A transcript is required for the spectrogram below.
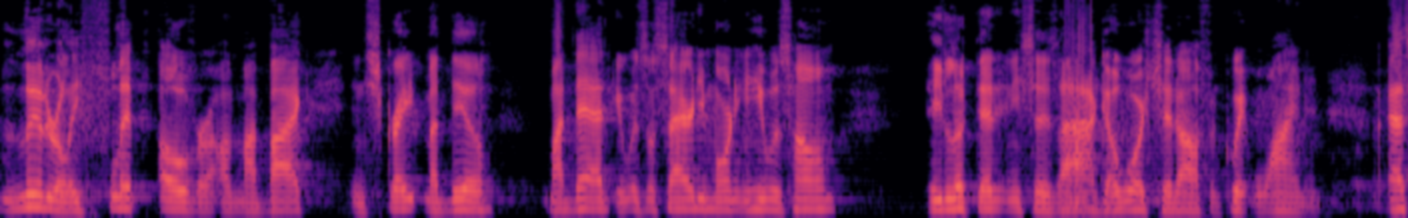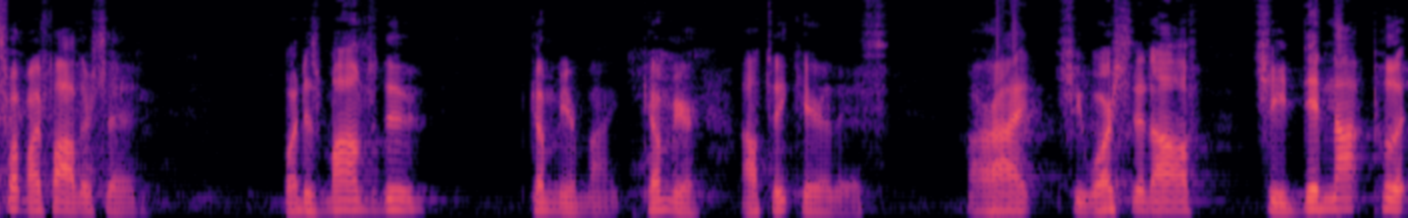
literally flipped over on my bike and scraped my deal. My dad, it was a Saturday morning, he was home. He looked at it and he says, Ah, go wash it off and quit whining. That's what my father said. What does moms do? Come here, Mike. Come here. I'll take care of this. All right. She washed it off. She did not put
